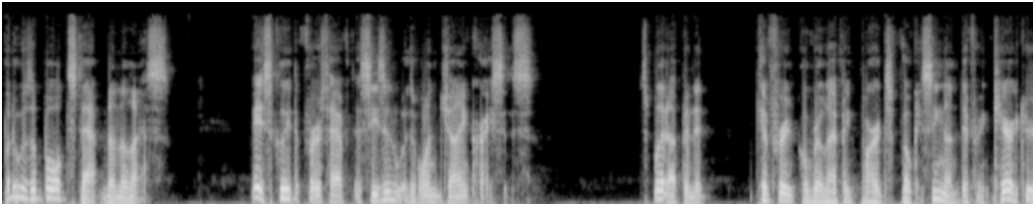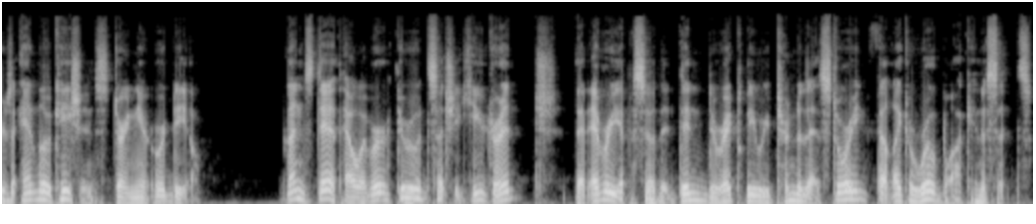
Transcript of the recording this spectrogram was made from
but it was a bold step nonetheless. Basically, the first half of the season was one giant crisis. split up into different overlapping parts, focusing on different characters and locations during the ordeal. Glenn's death, however, threw in such a huge wrench that every episode that didn't directly return to that story felt like a roadblock in a sense.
